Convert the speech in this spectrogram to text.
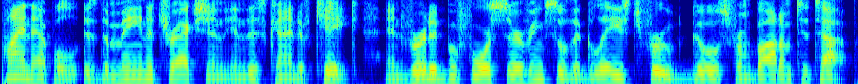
Pineapple is the main attraction in this kind of cake, inverted before serving so the glazed fruit goes from bottom to top.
